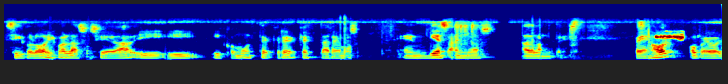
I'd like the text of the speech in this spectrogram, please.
psicológicos en la sociedad y, y, cómo usted cree que estaremos en 10 años adelante? ¿Mejor o peor?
